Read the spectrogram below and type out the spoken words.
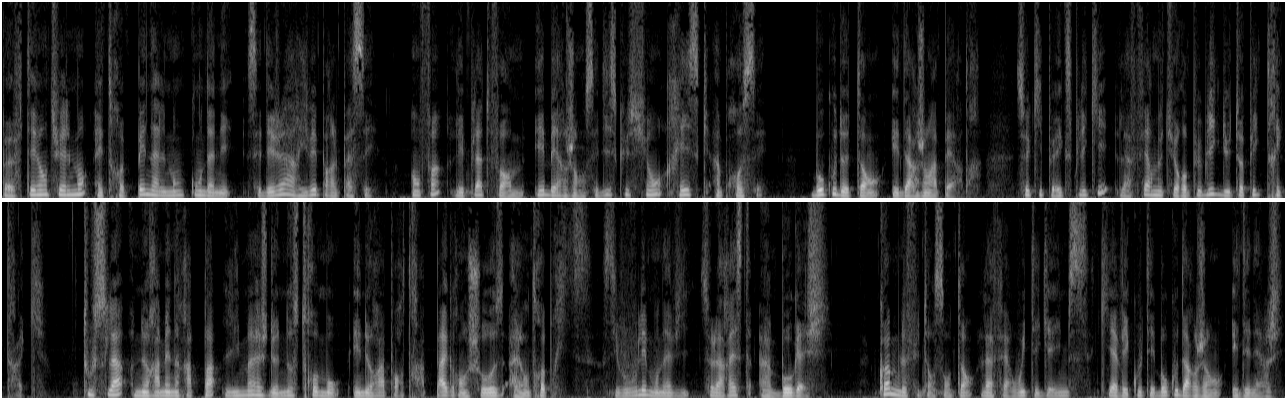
peuvent éventuellement être pénalement condamnés. C'est déjà arrivé par le passé. Enfin, les plateformes hébergeant ces discussions risquent un procès. Beaucoup de temps et d'argent à perdre, ce qui peut expliquer la fermeture au public du topic Trick Track. Tout cela ne ramènera pas l'image de Nostromo et ne rapportera pas grand-chose à l'entreprise. Si vous voulez mon avis, cela reste un beau gâchis. Comme le fut en son temps l'affaire Witty Games, qui avait coûté beaucoup d'argent et d'énergie.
